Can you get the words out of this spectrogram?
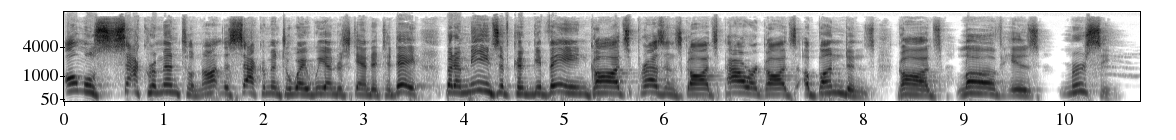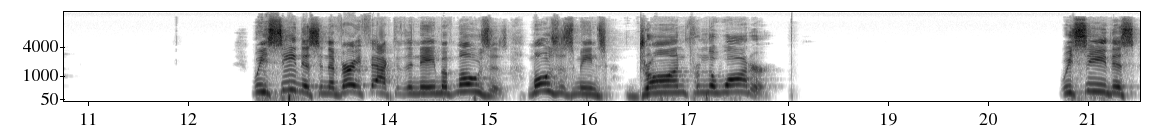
almost sacramental, not in the sacramental way we understand it today, but a means of conveying God's presence, God's power, God's abundance, God's love, His mercy. We see this in the very fact of the name of Moses. Moses means drawn from the water. We see this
